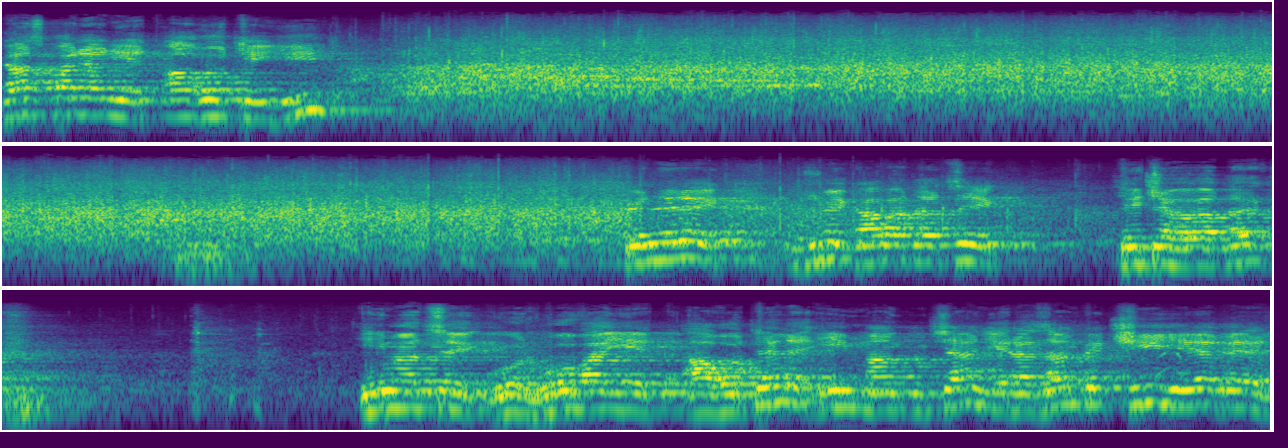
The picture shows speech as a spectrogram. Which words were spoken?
Գասպարյանի հետ աղոթեի, Կներեք, ուզում եք հավատացեք, թե չհավատաք, իմացեք, որ Հովայի հետ աղոթելը իմ մանկության երազանքը չի եղել։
